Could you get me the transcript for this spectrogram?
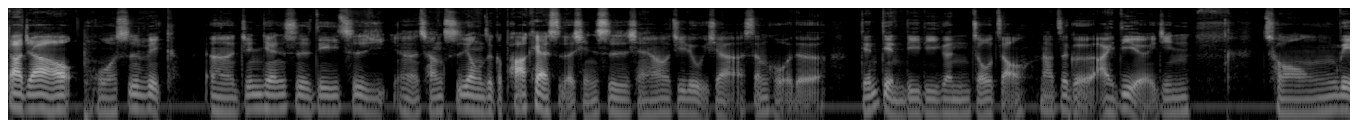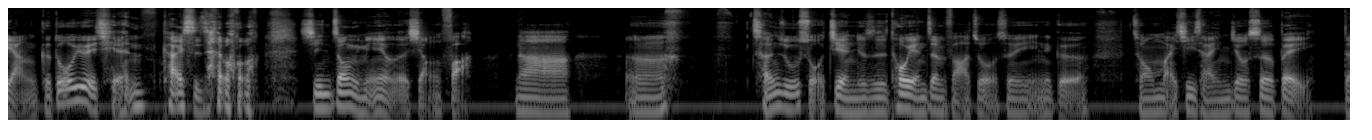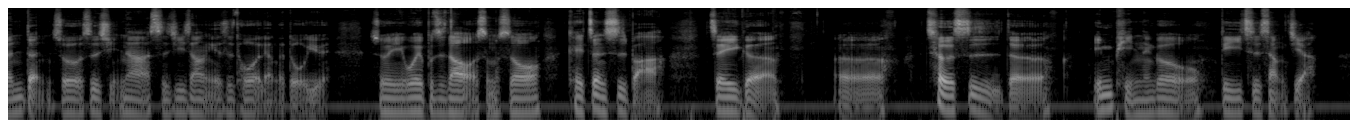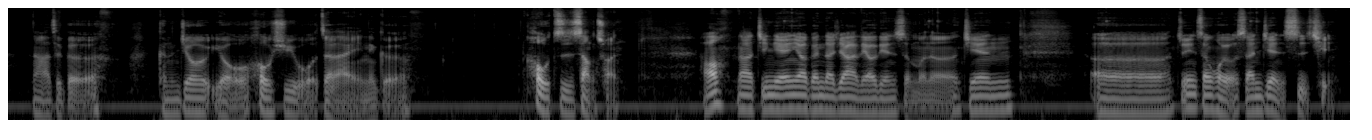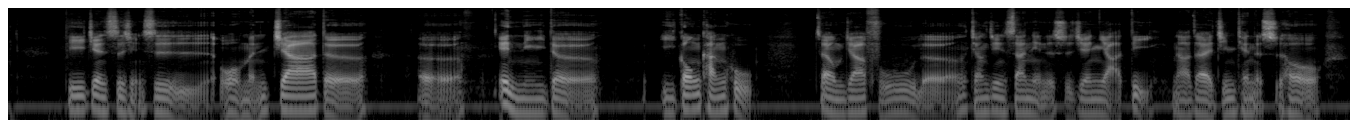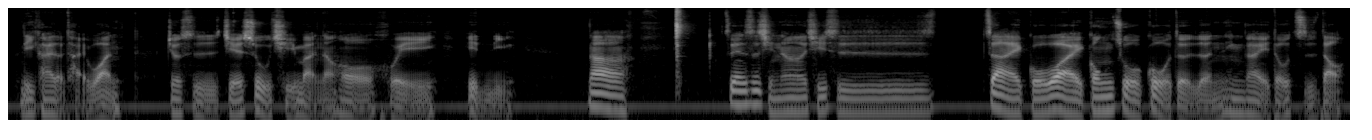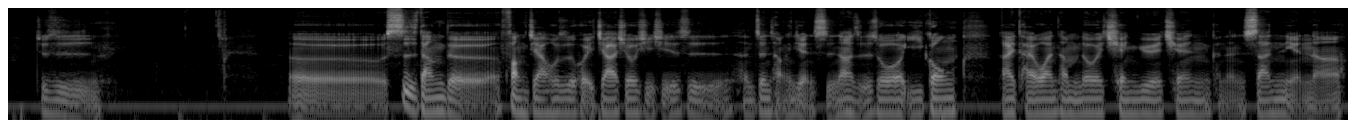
大家好，我是 Vic。呃，今天是第一次呃尝试用这个 Podcast 的形式，想要记录一下生活的点点滴滴跟周遭。那这个 idea 已经从两个多月前 开始在我心中里面有了想法。那呃，诚如所见，就是拖延症发作，所以那个从买器材、研究设备。等等，所有事情，那实际上也是拖了两个多月，所以我也不知道什么时候可以正式把这一个呃测试的音频能够第一次上架。那这个可能就有后续我再来那个后置上传。好，那今天要跟大家聊点什么呢？今天呃，最近生活有三件事情。第一件事情是我们家的呃印尼的义工看护，在我们家服务了将近三年的时间。雅蒂那在今天的时候离开了台湾，就是结束期满，然后回印尼。那这件事情呢，其实在国外工作过的人应该也都知道，就是。呃，适当的放假或者回家休息，其实是很正常一件事。那只是说，义工来台湾，他们都会签约，签可能三年啊，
